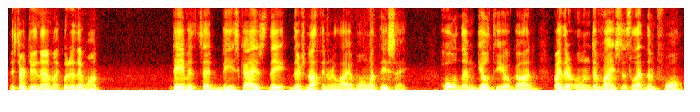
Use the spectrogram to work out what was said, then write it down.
they start doing that, I'm like, what do they want? David said, these guys, they there's nothing reliable in what they say. Hold them guilty, O God. By their own devices, let them fall.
